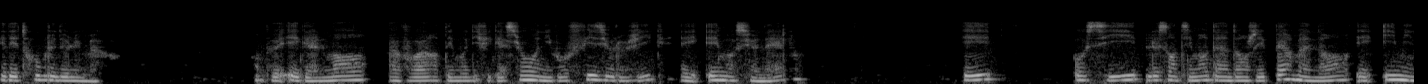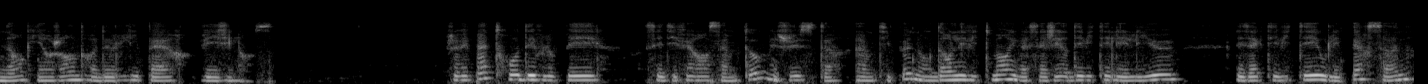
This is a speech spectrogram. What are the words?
et des troubles de l'humeur. On peut également avoir des modifications au niveau physiologique et émotionnel et aussi le sentiment d'un danger permanent et imminent qui engendre de l'hypervigilance. Je ne vais pas trop développer ces différents symptômes, mais juste un petit peu. Donc dans l'évitement, il va s'agir d'éviter les lieux, les activités ou les personnes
